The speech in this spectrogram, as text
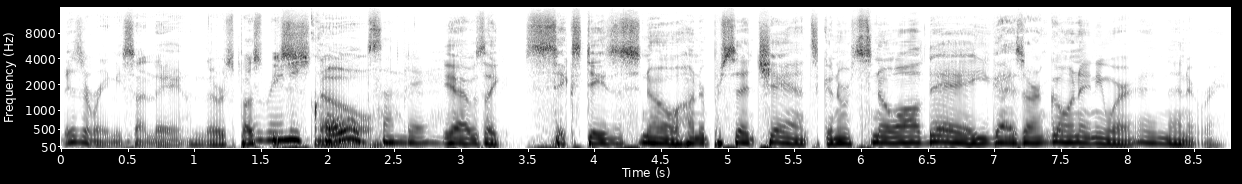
It is a rainy Sunday. There was supposed to be rainy, snow. cold Sunday. Yeah, it was like six days of snow, 100% chance. Gonna snow all day. You guys aren't going anywhere. And then it rained.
